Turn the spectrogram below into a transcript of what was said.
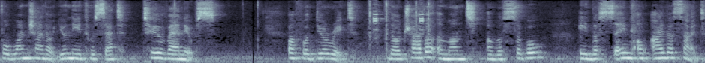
for one channel, you need to set two values. But for dual rate, the travel amount of a servo is the same on either side.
